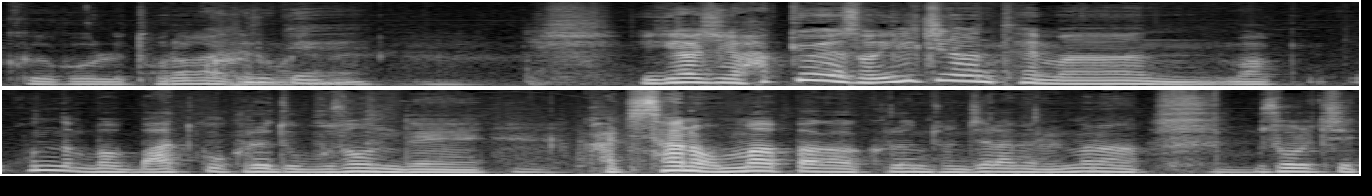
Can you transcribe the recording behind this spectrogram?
그걸로 돌아가야 되는 그러게. 거잖아요. 이게 사실 학교에서 일진한테만 막 혼나 뭐 맞고 그래도 무서운데 같이 사는 엄마 아빠가 그런 존재라면 얼마나 무서울지.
